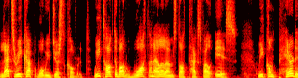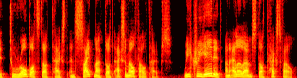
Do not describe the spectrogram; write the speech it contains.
Let's recap what we just covered. We talked about what an LLMs.txt file is. We compared it to robots.txt and sitemap.xml file types. We created an LLMs.txt file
